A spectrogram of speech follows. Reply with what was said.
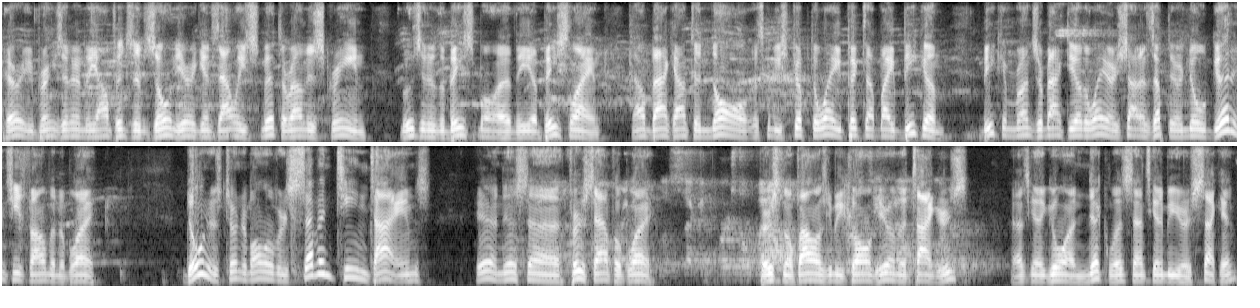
Perry brings it into the offensive zone here against Allie Smith around his screen. Moves it to the baseball, uh, the uh, baseline. Now back out to Knoll. It's going to be stripped away, picked up by Beacom. Beacom runs her back the other way. Her shot is up there, no good, and she's fouled in the play. Doane has turned the ball over 17 times here in this uh, first half of play. Personal foul is going to be called here on the Tigers. That's going to go on Nicholas. That's going to be your second.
